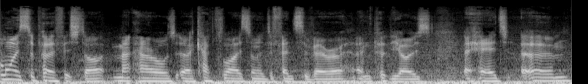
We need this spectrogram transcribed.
almost a perfect start. Matt Harrold uh, capitalised on a defensive error and put the O's ahead. Um,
